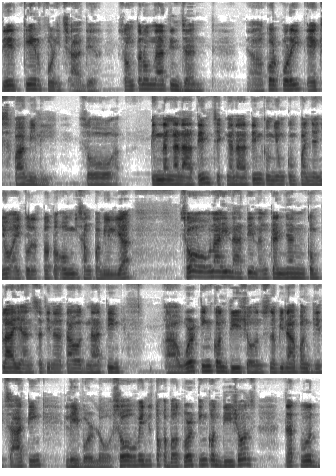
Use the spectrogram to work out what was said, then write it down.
they care for each other. So, ang tanong natin dyan, ah, corporate X family. So, tingnan nga natin, check nga natin kung yung kumpanya nyo ay totoong isang pamilya. So, unahin natin ang kanyang compliance sa tinatawag nating uh, working conditions na binabanggit sa ating labor law. So when you talk about working conditions, that would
